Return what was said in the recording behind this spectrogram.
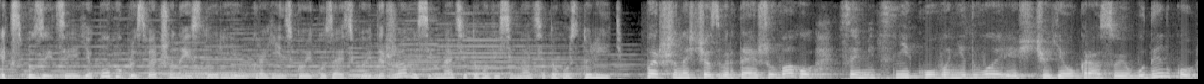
експозиція якого присвячена історії української козацької держави 17-18 століть. Перше, на що звертаєш увагу, це міцні ковані двері, що є окрасою будинку,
